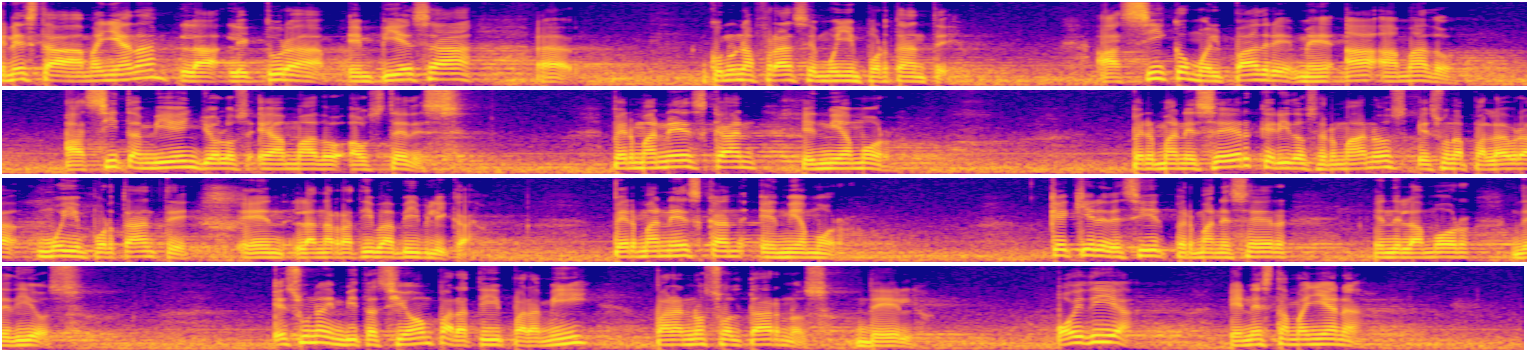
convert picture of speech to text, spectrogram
En esta mañana la lectura empieza eh, con una frase muy importante. Así como el Padre me ha amado, así también yo los he amado a ustedes. Permanezcan en mi amor. Permanecer, queridos hermanos, es una palabra muy importante en la narrativa bíblica. Permanezcan en mi amor. ¿Qué quiere decir permanecer en el amor de Dios? Es una invitación para ti y para mí para no soltarnos de Él. Hoy día, en esta mañana,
